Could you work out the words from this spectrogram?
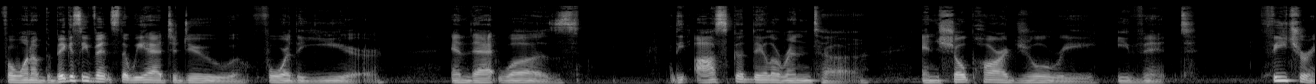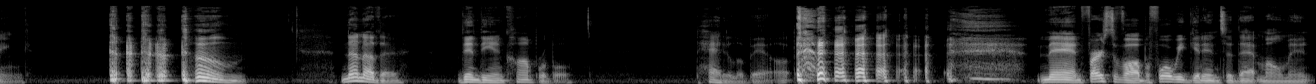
for one of the biggest events that we had to do for the year, and that was the Oscar de la Renta and Chopard Jewelry event featuring none other than the incomparable Patti LaBelle. Man, first of all, before we get into that moment,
